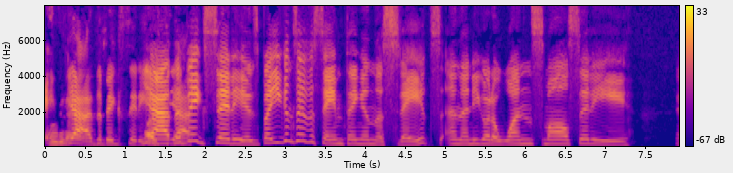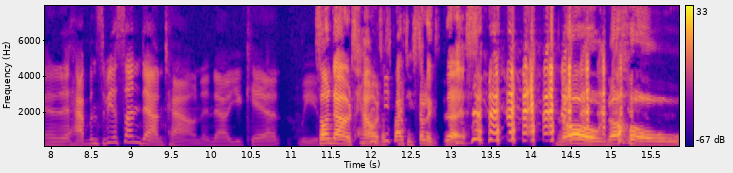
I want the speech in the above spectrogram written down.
England. Yeah, the big city. Yeah, the big cities, but you can say the same thing in the states, and then you go to one small city, and it happens to be a sundown town, and now you can't leave. sundown towns especially still exists. no, no.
